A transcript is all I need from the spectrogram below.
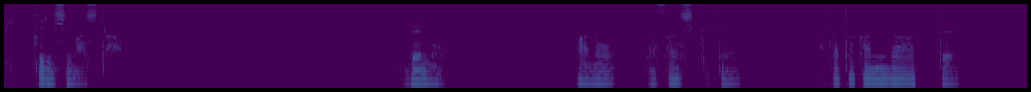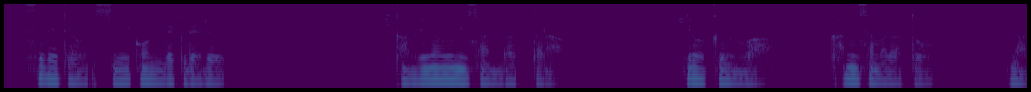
びっくりしました。でもあの優しくて温かみがあってすべてを包み込んでくれる光の海さんだったらヒロ君は神様だと納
